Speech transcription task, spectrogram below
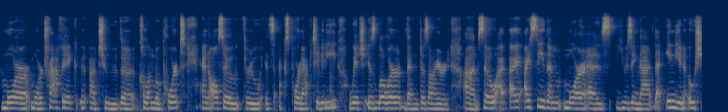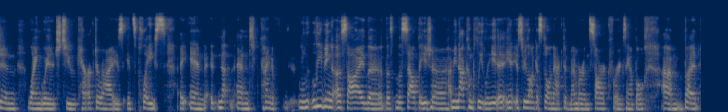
more more traffic uh, to the Colombo port and also through its export activity, which is lower than desired. Um, so I, I, see them more as using that that Indian Ocean language to characterize its place uh, and and kind of leaving aside the, the, the South Asia. I mean, not completely. Sri Lanka is still an active member in SAARC, for example. Um, um, but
